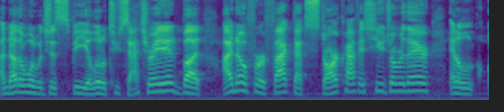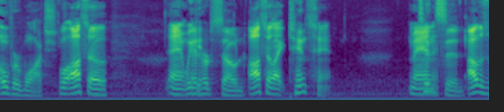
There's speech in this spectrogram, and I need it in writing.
another one would just be a little too saturated. But I know for a fact that StarCraft is huge over there and Overwatch Well, also, and we and could, Hearthstone. also like Tencent. Man, Tencent. I was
